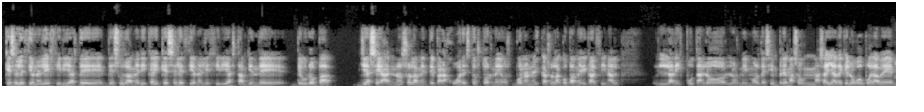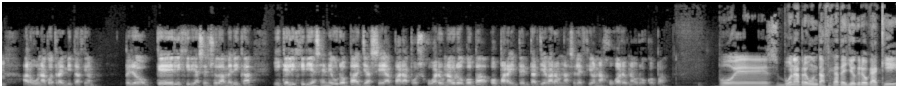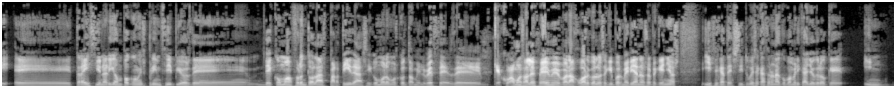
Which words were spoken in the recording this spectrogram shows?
¿qué selección elegirías de, Sudamérica y qué selección elegirías también de, Europa? Ya sea no solamente para jugar estos torneos, bueno, en el caso de la Copa América al final la disputan los mismos de siempre, más, o, más allá de que luego pueda haber mm. alguna otra invitación, pero ¿qué elegirías en Sudamérica y qué elegirías en Europa, ya sea para pues jugar una Eurocopa o para intentar llevar a una selección a jugar una Eurocopa? Pues buena pregunta. Fíjate, yo creo que aquí eh, traicionaría un poco mis principios de, de cómo afronto las partidas y cómo lo hemos contado mil veces, de que jugamos al FM para jugar con los equipos medianos o pequeños. Y fíjate, si tuviese que hacer una Copa América, yo creo que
